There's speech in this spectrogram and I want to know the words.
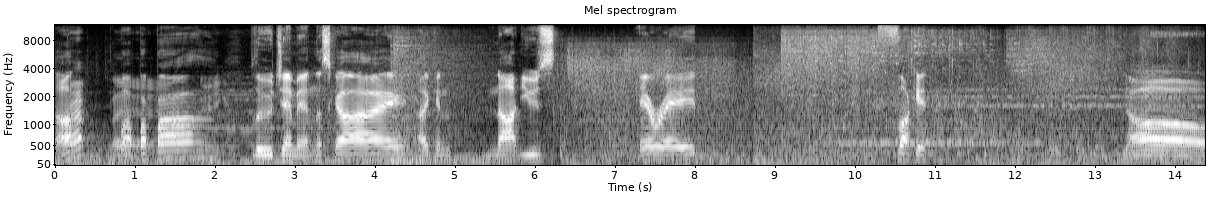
Oh. Ba, ba, ba. Blue gem in the sky. I can not use air raid. Fuck it. No.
